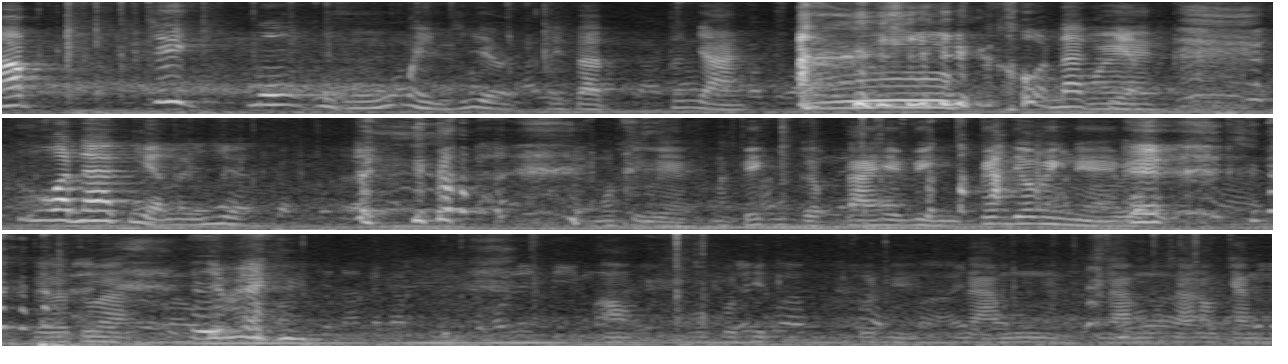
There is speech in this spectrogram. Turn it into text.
มับ จิกมง โอ้โหไม่เหี้ยไอ้ตัดทั้งอย่าง โคตรน่าเกลียด โคตรน่าเกลียดเลยเหี้ย หมดสิ่งแรกนักเตะกูเกือบตายให้วิ่งแป๊บเดียวแม่งเหนื่อยไปเดี๋ยวตัวเหี้ยแม่งเอาโอ้กดผิดกดนี่ยด่ามึงอะด่ามึงสาเอาจันทร์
